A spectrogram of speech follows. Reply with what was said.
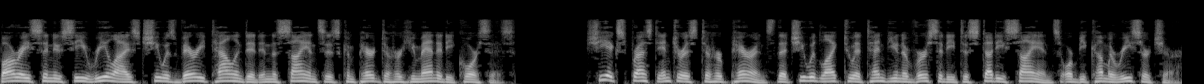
Barré-Sinoussi realized she was very talented in the sciences compared to her humanity courses. She expressed interest to her parents that she would like to attend university to study science or become a researcher.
